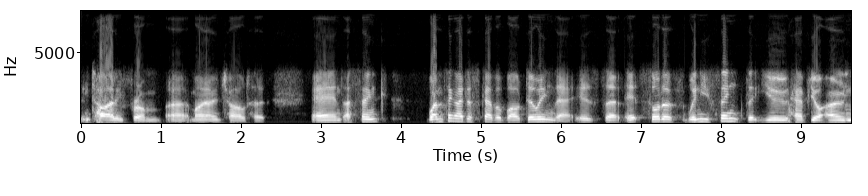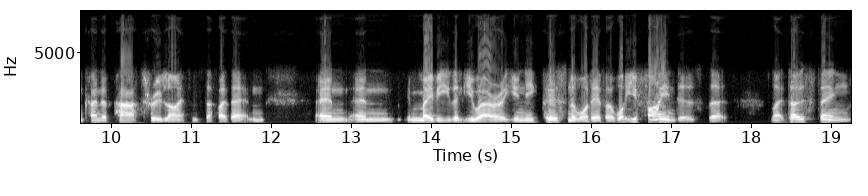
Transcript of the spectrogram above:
entirely from uh, my own childhood. And I think one thing I discovered while doing that is that it's sort of when you think that you have your own kind of path through life and stuff like that, and and and maybe that you are a unique person or whatever, what you find is that like those things,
